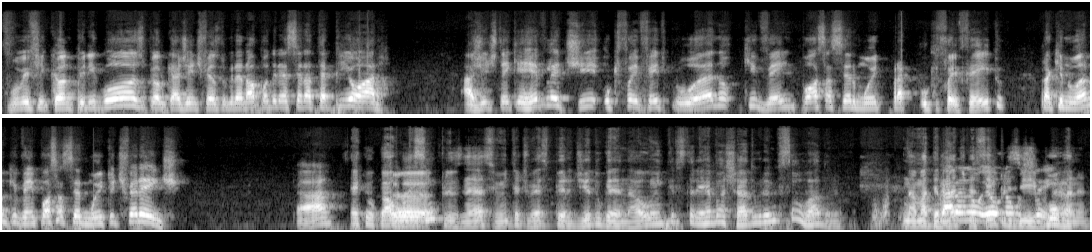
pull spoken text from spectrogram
Foi ficando perigoso, pelo que a gente fez do Grenal, poderia ser até pior. A gente tem que refletir o que foi feito para o ano que vem possa ser muito para o que foi feito, para que no ano que vem possa ser muito diferente. Tá? É que o cálculo uh... é simples, né? Se o Inter tivesse perdido o Grenal, o Inter estaria rebaixado, o Grêmio salvado, né? Na matemática Cara, não, simples e sei, burra, né?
